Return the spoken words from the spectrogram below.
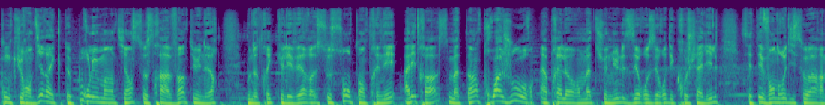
concurrents directs pour le maintien. Ce sera à 21h. Vous noterez que les Verts se sont entraînés à l'Etra ce matin, trois jours après leur match nul 0-0 décroché à Lille. C'était vendredi soir.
